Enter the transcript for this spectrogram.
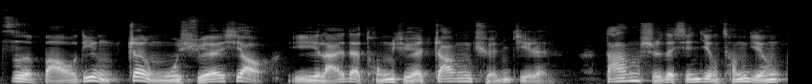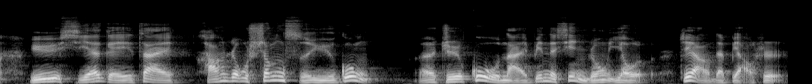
自保定振武学校以来的同学张群继任。当时的心境，曾经与写给在。杭州生死与共，呃，之顾乃斌的信中有这样的表示。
